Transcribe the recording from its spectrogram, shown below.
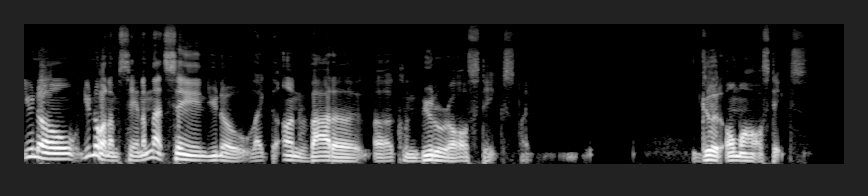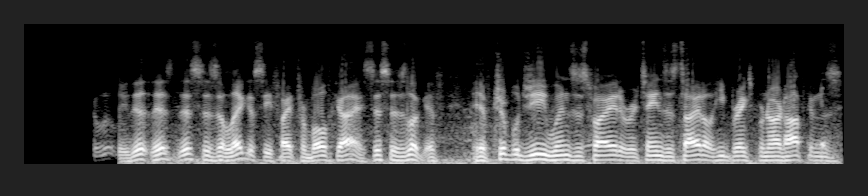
You know, you know what I'm saying. I'm not saying you know like the Unvada uh, clenbuterol stakes, like good Omaha steaks. This, this this is a legacy fight for both guys. This is look if if Triple G wins this fight or retains his title, he breaks Bernard Hopkins'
